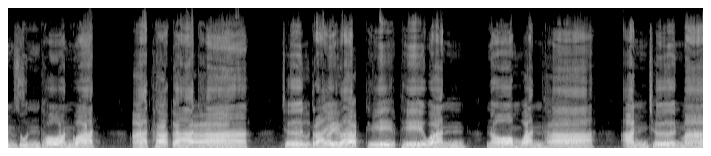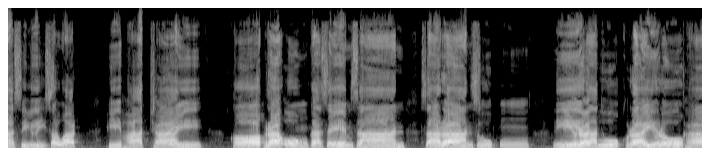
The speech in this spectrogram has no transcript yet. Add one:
รสุนทรวัดอัฏฐกาถาเชิญไตรรัตเทพเทวัน น้อมวันทา อัญเชิญมาสิริสวัสดิ์พิพัฒชัย ขอพระองค์เกษมสารสารานสุข นิรทุกข์ไรโรคา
